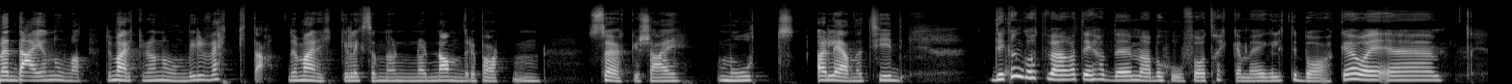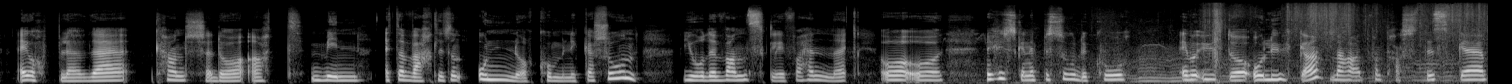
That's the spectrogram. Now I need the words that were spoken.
Men det er jo noe med at du merker når noen vil vekk, da. Du merker liksom når, når den andre parten søker seg mot alenetid. Det kan godt være at jeg hadde mer behov for å trekke meg litt tilbake, og jeg, eh, jeg opplevde kanskje da at min etter hvert litt sånn underkommunikasjon gjorde det vanskelig for henne. Og, og jeg husker en episode hvor jeg var ute og, og luka. Vi har et fantastisk eh,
